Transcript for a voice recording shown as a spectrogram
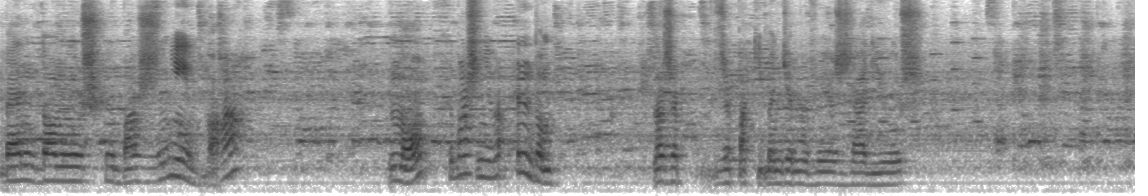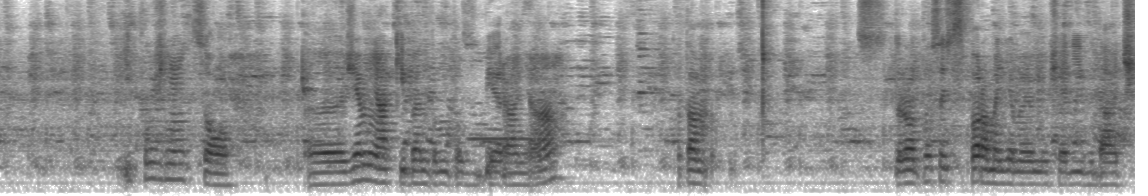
będą już chyba żniwa. No, chyba żniwa będą. Na rzep, rzepaki będziemy wyjeżdżali już. I później co? E, ziemniaki będą do zbierania. To tam dosyć sporo będziemy musieli wydać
